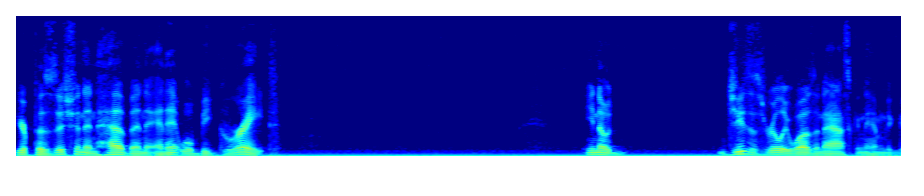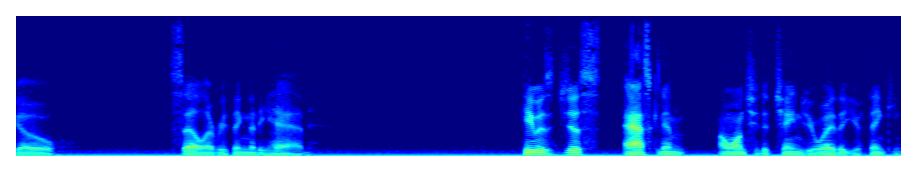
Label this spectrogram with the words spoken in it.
your position in heaven, and it will be great. You know, Jesus really wasn't asking him to go sell everything that he had. He was just asking him, I want you to change your way that you're thinking.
